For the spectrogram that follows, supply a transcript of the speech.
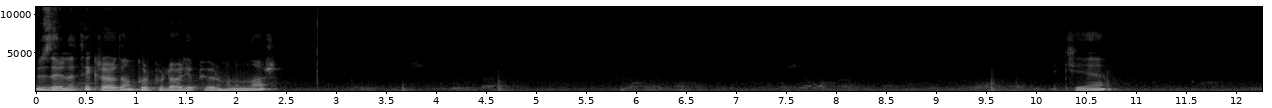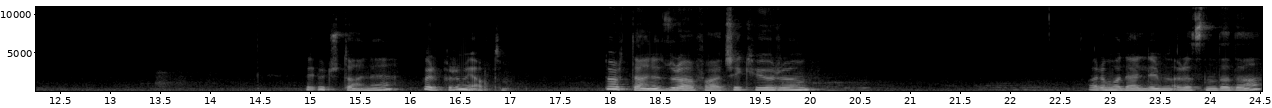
üzerine tekrardan pırpırlar yapıyorum hanımlar. 2 ve 3 tane pırpırım yaptım. 4 tane zürafa çekiyorum. Ara modellerimin arasında da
